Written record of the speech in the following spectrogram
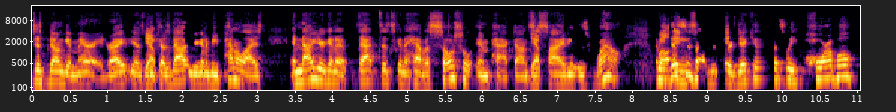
just don't get married, right? Yep. because now you're going to be penalized. And now you're going to, that, that's going to have a social impact on yep. society as well. I well, mean, this is a ridiculously it, horrible,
